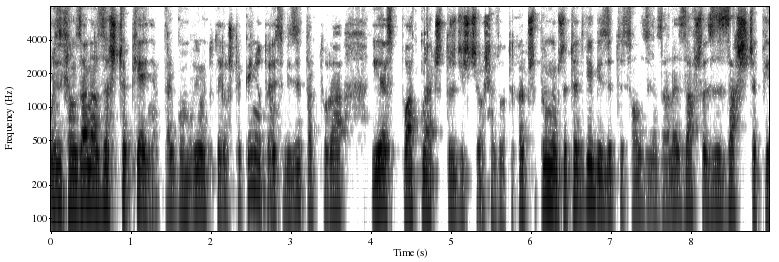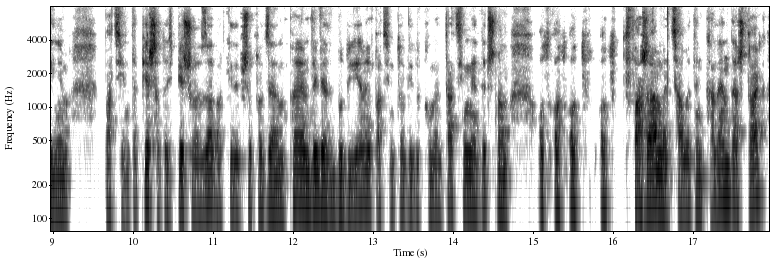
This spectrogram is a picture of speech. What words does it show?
związana ze szczepieniem, tak? bo mówimy tutaj o szczepieniu, to jest wizyta, która jest płatna 48 zł, ale przypominam, że te dwie wizyty są związane zawsze z zaszczepieniem pacjenta. Pierwsza to jest pierwszorazowa, kiedy przeprowadzamy pełen wywiad, budujemy pacjentowi dokumentację medyczną, od, od, od, odtwarzamy cały ten kalendarz, tak,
